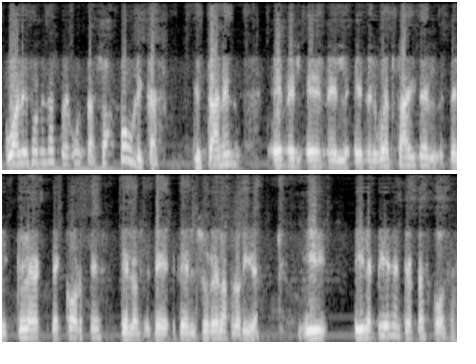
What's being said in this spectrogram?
¿Cuáles son esas preguntas? Son públicas, están en, en, el, en, el, en el website del, del clerk de cortes de los, de- del sur de la Florida. Y, y le piden, entre otras cosas,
